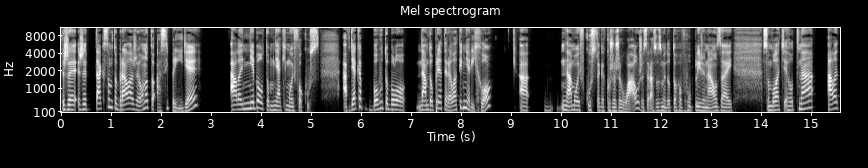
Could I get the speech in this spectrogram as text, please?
Že, že tak som to brala, že ono to asi príde, ale nebol to nejaký môj fokus. A vďaka Bohu to bolo nám dopriate relatívne rýchlo a na môj vkus tak akože, že wow, že zrazu sme do toho vhúpli, že naozaj som bola tehotná, ale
